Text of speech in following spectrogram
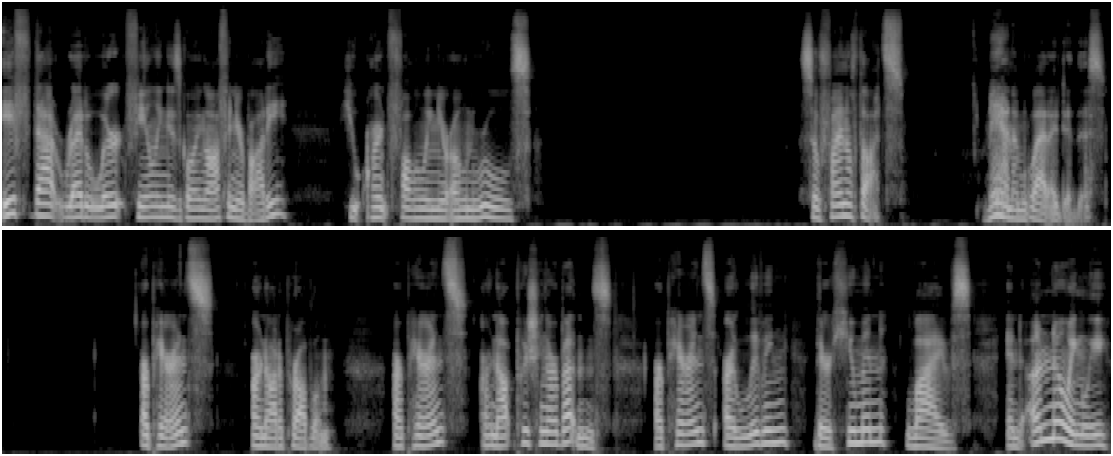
if that red alert feeling is going off in your body, you aren't following your own rules. So, final thoughts. Man, I'm glad I did this. Our parents are not a problem. Our parents are not pushing our buttons. Our parents are living their human lives, and unknowingly,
